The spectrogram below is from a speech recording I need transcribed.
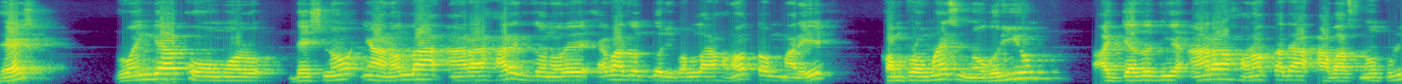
দেশ রোহিঙ্গা কমর দেশ ন। ইয়ানল্লাহ আর হারেক জনরে হেফাজত করি বল্লা হনত মারে কম্প্রোমাইজ নগরীয় আজ্ঞা যদি আরা হনক কাদা আবাস ন তুলি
